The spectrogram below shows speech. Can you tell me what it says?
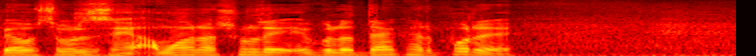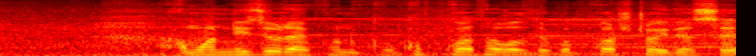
ব্যবস্থা করতেছি। আমার আসলে এগুলো দেখার পরে আমার নিজের এখন খুব কথা বলতে খুব কষ্ট হইতেছে।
